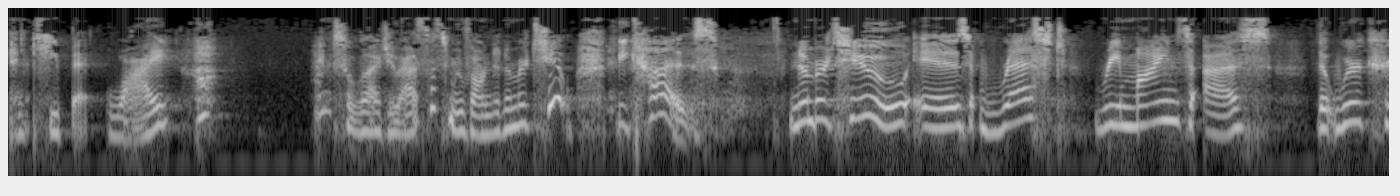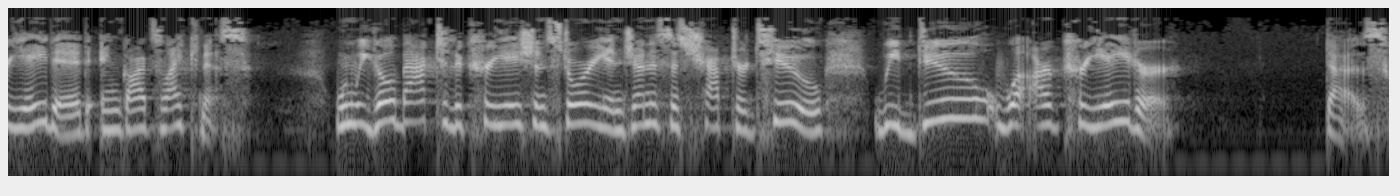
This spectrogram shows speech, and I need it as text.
and keep it. Why? I'm so glad you asked. Let's move on to number two. Because Number two is rest reminds us that we're created in God's likeness. When we go back to the creation story in Genesis chapter 2, we do what our creator does.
